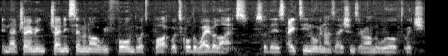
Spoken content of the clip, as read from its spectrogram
In that training training seminar, we formed what's part, what's called the Wave Alliance. So, there's 18 organizations around the world which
